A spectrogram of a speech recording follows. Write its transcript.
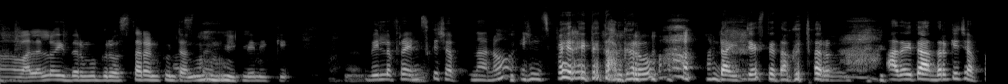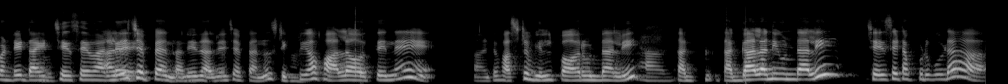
ఆ, వాళ్ళల్లో ఇద్దరు ముగ్గురు వస్తారు. అనుకుంటాను. మీ క్లినిక్కి వీళ్ళ ఫ్రెండ్స్కి చెప్తున్నాను. ఇన్స్పైర్ అయితే తగ్గరు. డైట్ చేస్తే తగ్గుతారు. అదైతే అందరికీ చెప్పండి. డైట్ చేసే వాళ్ళే అదే చెప్పాను. నేను. అదే చెప్పాను. స్ట్రిక్ట్గా ఫాలో అవుతేనే అంటే ఫస్ట్ విల్ పవర్ ఉండాలి. తగ్గాలని ఉండాలి. చేసేటప్పుడు కూడా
